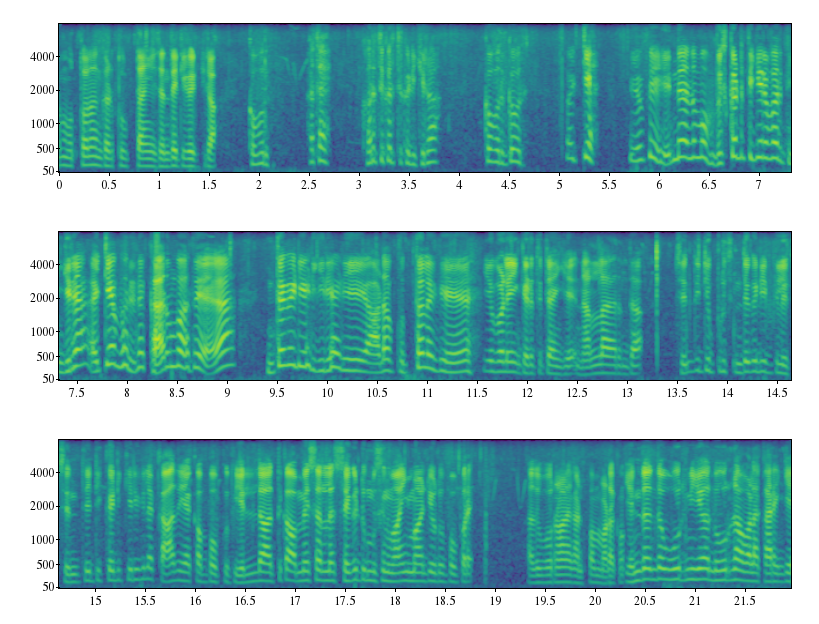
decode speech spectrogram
மொத்தம் கெடுத்து விட்டாங்க செந்தட்டி கடிக்கிறா. கவுரு அத்தே கருத்து கருத்து கடிக்கிறா. கவுரு கவுரு. ஓகே எப்படி என்ன நம்ம பிஸ்கட் திங்கிற மாதிரி திங்கிற? ஐக்கிய பாரு என்ன கரும்பா அது? இந்த கடி அடிக்கிறியாடி? அட புத்தலுக்கு இவளையும் கெடுத்துட்டாங்க. நல்லா இருந்தா. செந்தட்டி பிடிச்சி இந்த கடி இருக்குல்ல செந்தட்டி கடிக்கிறீங்களா? காது ஏக்கம் போகுது. எல்லாத்துக்கும் அமேசானில் செகட்டு மிஷின் வாங்கி மாட்டி விட போகிறேன் அது ஒரு நாள் கன்ஃபார்ம் நடக்கும். எந்தெந்த ஊர்னியோ நூறுனா வளர்க்குறீங்க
